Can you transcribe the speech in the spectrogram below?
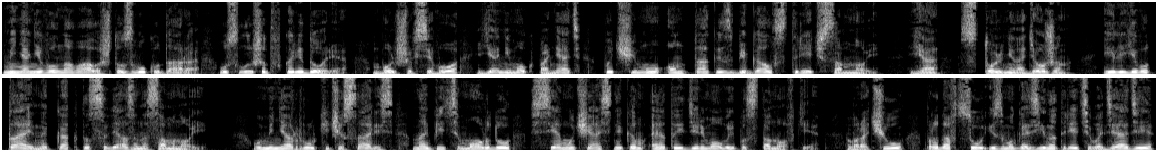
Меня не волновало, что звук удара услышат в коридоре. Больше всего я не мог понять, почему он так избегал встреч со мной. Я столь ненадежен? Или его тайны как-то связаны со мной? У меня руки чесались набить морду всем участникам этой дерьмовой постановки. Врачу, продавцу из магазина третьего дяди.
